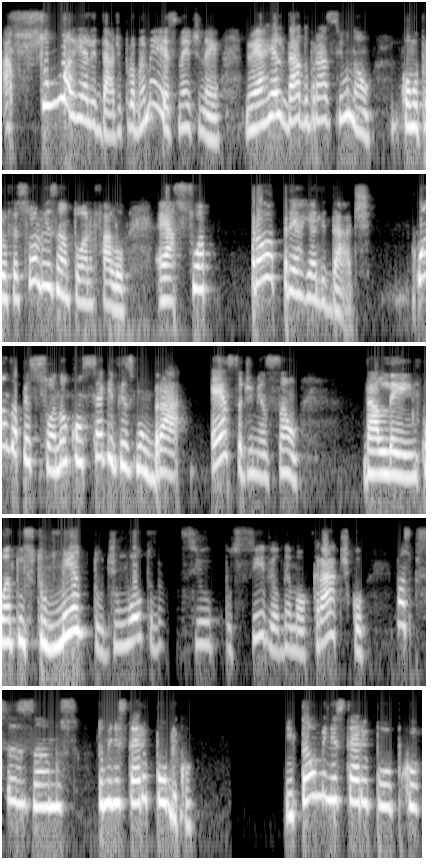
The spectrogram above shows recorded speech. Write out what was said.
a sua realidade. O problema é esse, né, Edneia? Não é a realidade do Brasil, não. Como o professor Luiz Antônio falou, é a sua própria realidade. Quando a pessoa não consegue vislumbrar essa dimensão da lei enquanto instrumento de um outro Brasil possível, democrático, nós precisamos do Ministério Público. Então, o Ministério Público,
